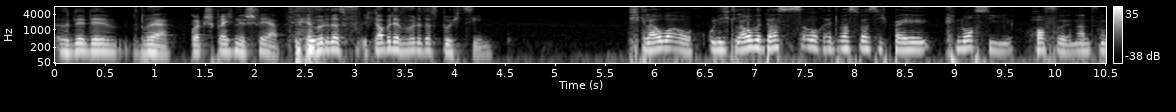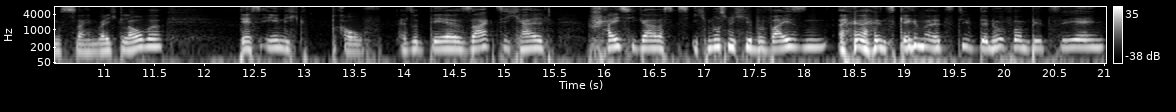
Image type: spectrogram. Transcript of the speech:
also der, der, Gott, sprechen ist schwer. Der würde das, ich glaube, der würde das durchziehen. Ich glaube auch. Und ich glaube, das ist auch etwas, was ich bei Knossi hoffe, in Anführungszeichen. Weil ich glaube, der ist eh nicht drauf. Also der sagt sich halt, scheißegal was ist, ich muss mich hier beweisen als Gamer, als Typ, der nur vom PC hängt,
